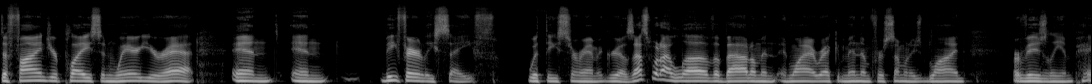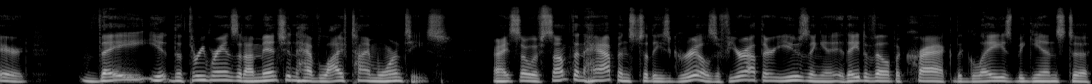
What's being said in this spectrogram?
to find your place and where you're at and and be fairly safe with these ceramic grills. That's what I love about them and, and why I recommend them for someone who's blind or visually impaired. They the three brands that I mentioned have lifetime warranties. Right. So if something happens to these grills, if you're out there using it, they develop a crack, the glaze begins to,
